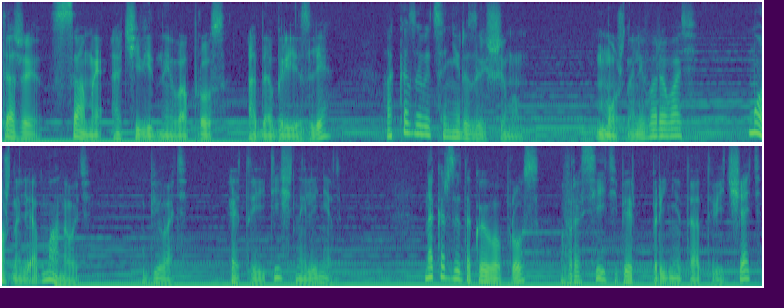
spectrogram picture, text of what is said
даже самый очевидный вопрос о добре и зле оказывается неразрешимым. Можно ли воровать? Можно ли обманывать? Убивать? Это этично или нет? На каждый такой вопрос в России теперь принято отвечать,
